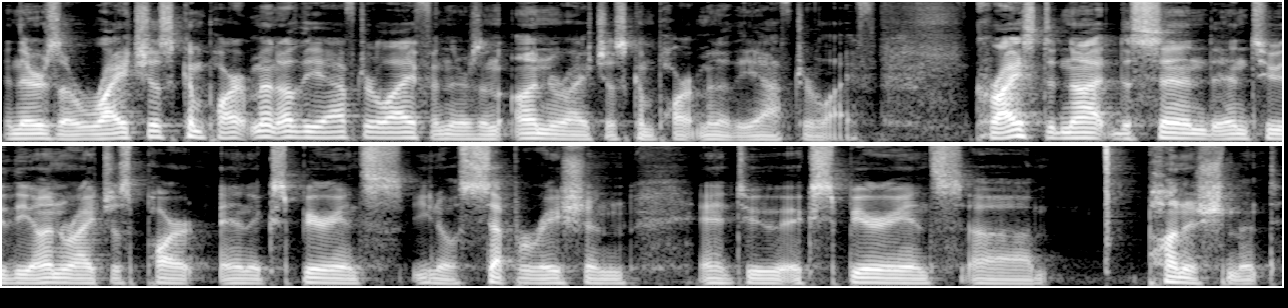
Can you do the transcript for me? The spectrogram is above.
And there's a righteous compartment of the afterlife, and there's an unrighteous compartment of the afterlife Christ did not descend into the unrighteous part and experience, you know, separation and to experience uh, punishment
